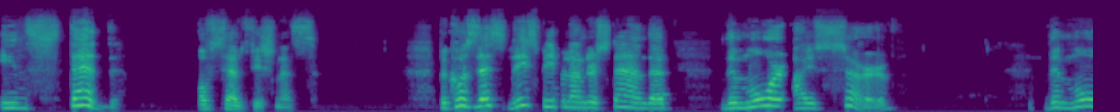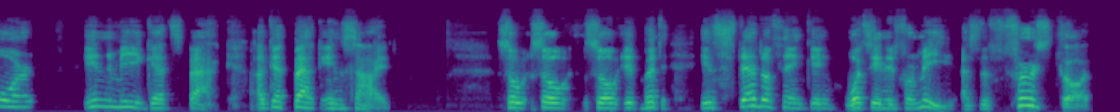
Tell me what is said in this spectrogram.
instead of selfishness. Because this, these people understand that the more I serve, the more in me gets back. I get back inside. So, so, so it, but instead of thinking what's in it for me? as the first thought,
